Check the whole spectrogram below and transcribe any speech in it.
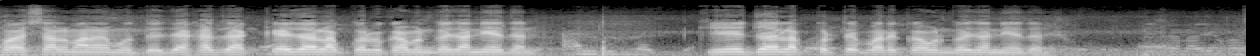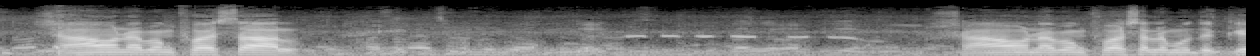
ফয়সাল মানের মধ্যে। দেখা যাক কে জয়লাভ করবে কমেন্ট করে জানিয়ে দেন। কে জয়লাভ করতে পারে কমেন্ট করে জানিয়ে দেন। শাওন এবং ফয়সাল। শাওন এবং ফয়সালের মধ্যে কে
